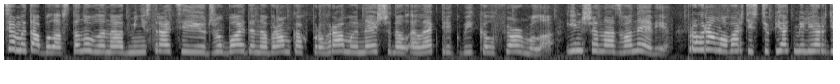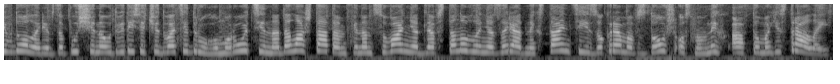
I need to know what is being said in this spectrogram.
Ця мета була встановлена адміністрацією Джо Байдена в рамках програми National Electric Vehicle Formula, інша назва Неві. Програма вартістю 5 мільярдів доларів, запущена у 2022 році, надала штатам фінансування для встановлення зарядних станцій, зокрема вздовж основних автомагістралей.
